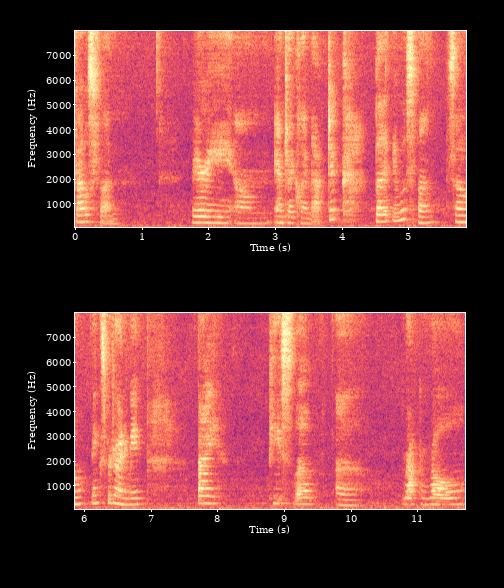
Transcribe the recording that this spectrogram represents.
that was fun. Very um, anticlimactic, but it was fun. So thanks for joining me. Bye. Peace, love, uh, rock and roll,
